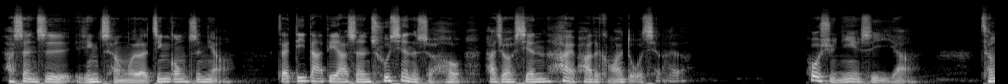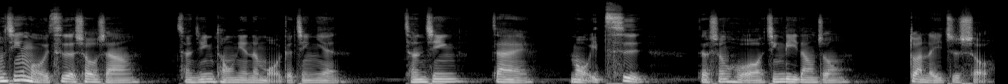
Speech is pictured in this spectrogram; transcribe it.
他甚至已经成为了惊弓之鸟，在滴答滴答声出现的时候，他就先害怕的赶快躲起来了。或许你也是一样。曾经某一次的受伤，曾经童年的某一个经验，曾经在某一次的生活经历当中断了一只手，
